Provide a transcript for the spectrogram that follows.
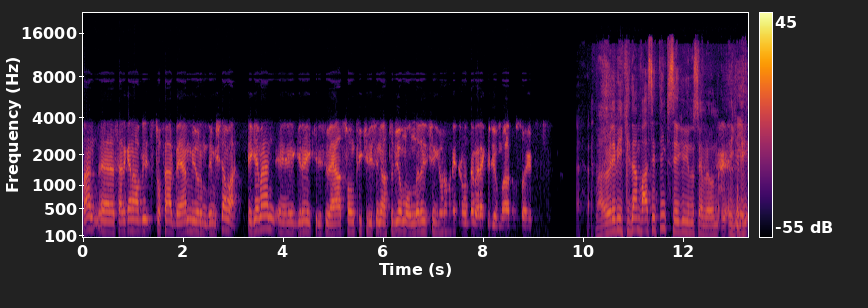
Ben e, Serkan abi stoper beğenmiyorum demişti ama Egemen e, Gire ikilisi veya Sonk ikilisini hatırlıyor mu? Onların için yorumu nedir onu da merak ediyorum bu arada Mustafa Gökçe. Ya Öyle bir ikiliden bahsettin ki sevgili Yunus Emre. Onun Ege-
